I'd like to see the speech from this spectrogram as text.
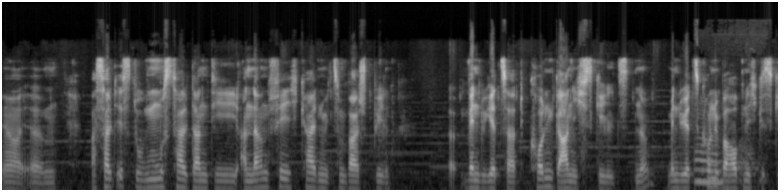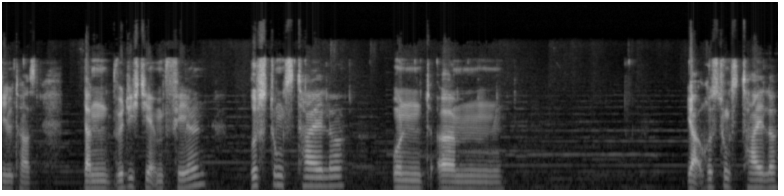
Ja, ähm... Was halt ist, du musst halt dann die anderen Fähigkeiten, wie zum Beispiel, äh, wenn du jetzt halt Con gar nicht skillst, ne? Wenn du jetzt Con Mhm. überhaupt nicht geskillt hast, dann würde ich dir empfehlen, Rüstungsteile und, ähm... Ja, Rüstungsteile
